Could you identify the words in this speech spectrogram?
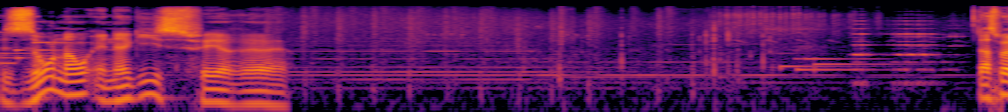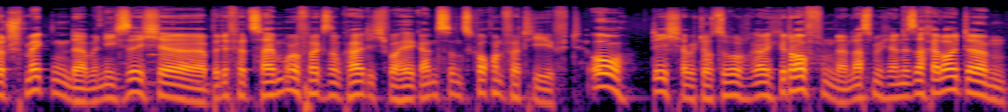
Sonau Das wird schmecken, da bin ich sicher. Bitte verzeih mir Unaufmerksamkeit, ich war hier ganz ins Kochen vertieft. Oh, dich habe ich doch so gar nicht getroffen. Dann lass mich eine Sache erläutern.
